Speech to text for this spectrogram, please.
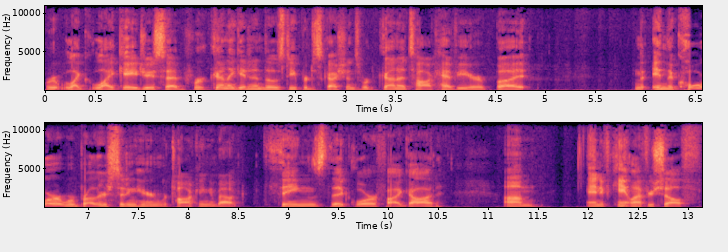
We're like like AJ said, we're gonna get into those deeper discussions. We're gonna talk heavier, but in the core, we're brothers sitting here and we're talking about things that glorify God. Um, and if you can't laugh yourself,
